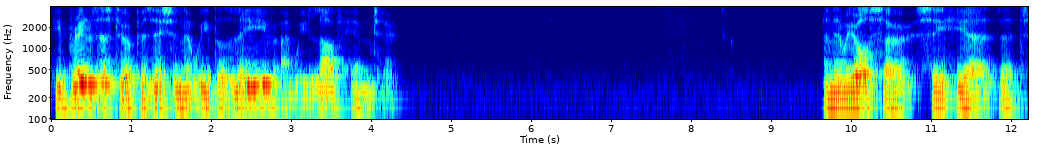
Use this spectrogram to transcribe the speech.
He brings us to a position that we believe and we love Him too. And then we also see here that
